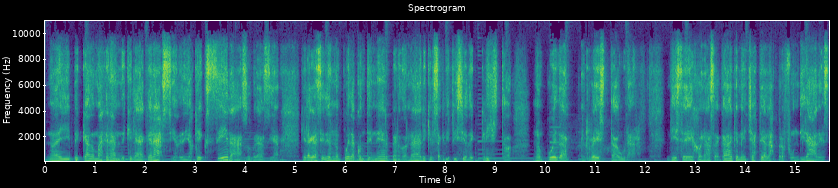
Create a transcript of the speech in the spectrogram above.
no hay pecado más grande que la gracia de Dios, que exceda a su gracia, que la gracia de Dios no pueda contener, perdonar y que el sacrificio de Cristo no pueda restaurar. Dice Jonás acá que me echaste a las profundidades.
